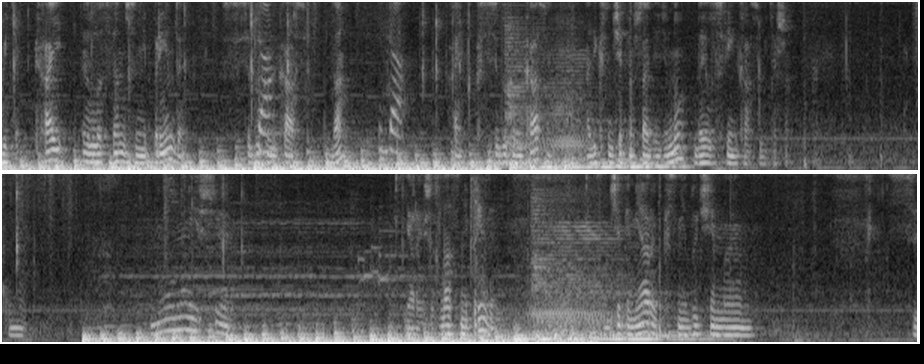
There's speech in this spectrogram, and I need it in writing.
Uite, hai îl lăsăm să ne prindă, să se ducă Da. în casă, da? Da. Hai, că să se ducă în casă, adică să începem stadia din nou, dar el să fie în casă, uite așa. Cum? Nu, nu ieși. Iar a ieșit. Lasă să ne prindă. Să începem iară, că să ne ducem uh, să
